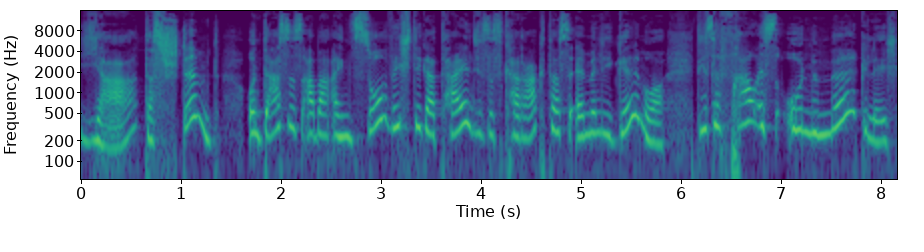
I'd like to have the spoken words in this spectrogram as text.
ja, das stimmt. Und das ist aber ein so wichtiger Teil dieses Charakters Emily Gilmore. Diese Frau ist unmöglich.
